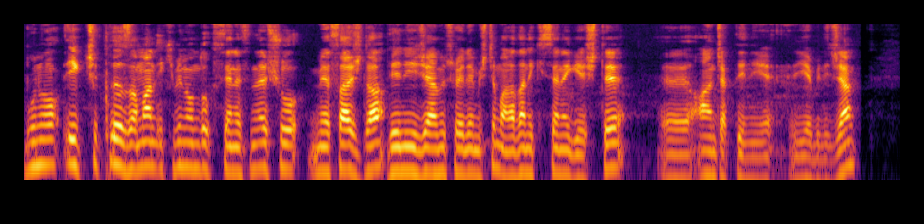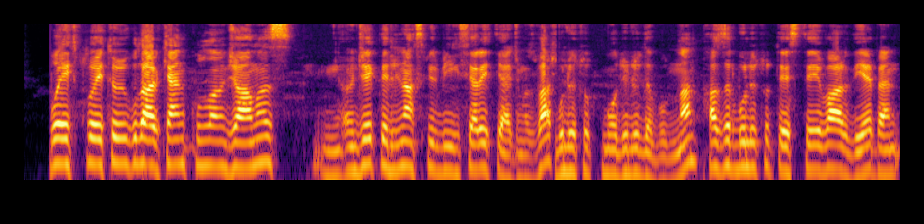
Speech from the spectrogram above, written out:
Bunu ilk çıktığı zaman 2019 senesinde şu mesajla deneyeceğimi söylemiştim. Aradan 2 sene geçti. Ee, ancak deneyebileceğim. Bu exploit'i uygularken kullanacağımız öncelikle Linux bir bilgisayara ihtiyacımız var. Bluetooth modülü de bulunan. Hazır Bluetooth desteği var diye ben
